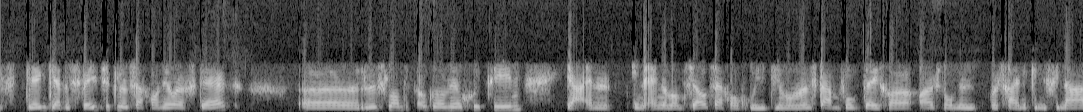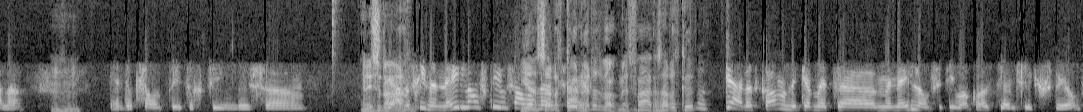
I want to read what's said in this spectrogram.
ik denk, ja, de Zweedse clubs zijn gewoon heel erg sterk. Eh, Rusland heeft ook wel een heel goed team. Ja, en in Engeland zelf zijn gewoon goede teams. Want we staan bijvoorbeeld tegen Arsenal nu waarschijnlijk in de finale. En dat is wel een pittig team. Dus eh, En is het ja, eigenlijk... misschien een Nederlands team zou Ja, zou dat kunnen? zijn. Dat wil ik net vragen. Zou dat kunnen? Ja, dat kan. Want ik heb met eh, mijn Nederlandse team ook wel eens Champions League gespeeld.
